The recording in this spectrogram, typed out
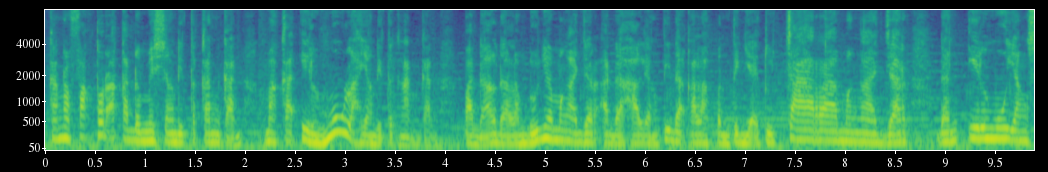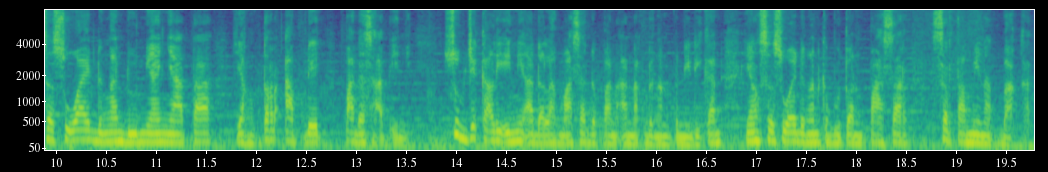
Karena faktor akademis yang ditekankan, maka ilmulah yang ditekankan. Padahal dalam dunia mengajar ada hal yang tidak kalah penting yaitu cara mengajar dan ilmu yang sesuai dengan dunia nyata yang terupdate pada saat ini. Subjek kali ini adalah masa depan anak dengan pendidikan yang sesuai dengan kebutuhan pasar serta minat bakat.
